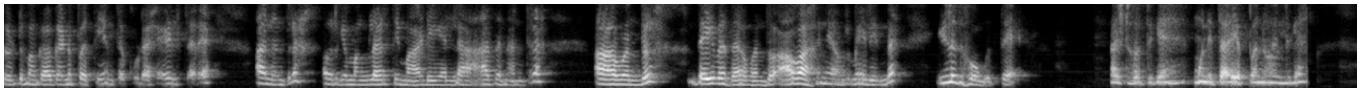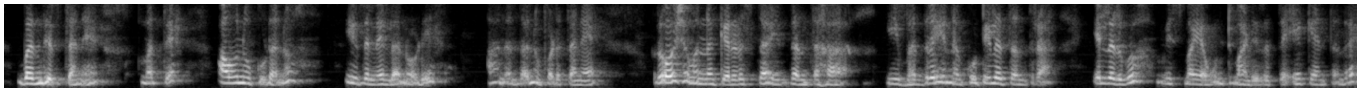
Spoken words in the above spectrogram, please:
ದೊಡ್ಡ ಮಗ ಗಣಪತಿ ಅಂತ ಕೂಡ ಹೇಳ್ತಾರೆ. ಆನಂತರ ಅವ್ರಿಗೆ ಮಂಗಳಾರತಿ ಮಾಡಿ ಎಲ್ಲ ಆದ ನಂತರ ಆ ಒಂದು ದೈವದ ಒಂದು ಆವಾಹನೆ ಅವ್ರ ಮೇಲಿಂದ ಇಳಿದು ಹೋಗುತ್ತೆ. ಅಷ್ಟು ಹೊತ್ತಿಗೆ ಮುನಿತಾಯಪ್ಪನೂ ಅಲ್ಲಿಗೆ ಬಂದಿರ್ತಾನೆ. ಮತ್ತು ಅವನು ಕೂಡ ಇದನ್ನೆಲ್ಲ ನೋಡಿ ಆನಂದನೂ ಪಡ್ತಾನೆ ರೋಷವನ್ನು ಕೆರಳಿಸ್ತಾ ಇದ್ದಂತಹ ಈ ಭದ್ರಯ್ಯನ ಕುಟಿಲ ತಂತ್ರ ಎಲ್ಲರಿಗೂ ವಿಸ್ಮಯ ಉಂಟು ಮಾಡಿರುತ್ತೆ. ಏಕೆ ಅಂತಂದರೆ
